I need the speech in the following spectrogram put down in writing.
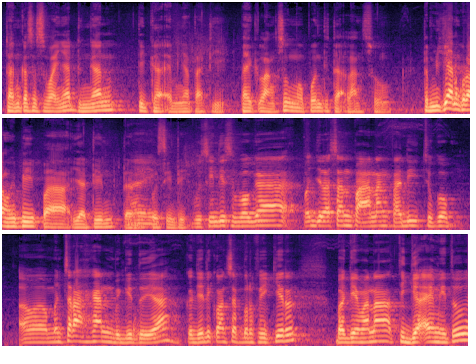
dan kesesuaiannya dengan 3M-nya tadi, baik langsung maupun tidak langsung. Demikian kurang lebih Pak Yadin dan baik. Bu Cindy. Bu Cindy, semoga penjelasan Pak Anang tadi cukup uh, mencerahkan begitu ya. Jadi konsep berpikir bagaimana 3M itu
